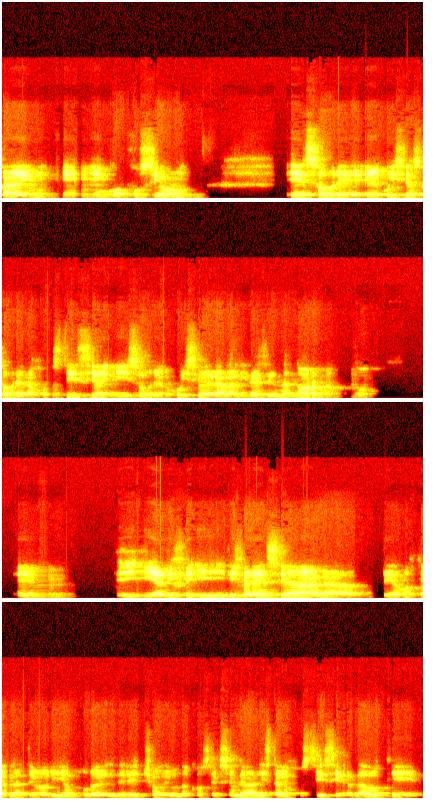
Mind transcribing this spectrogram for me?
caen en, en confusión eh, sobre el juicio sobre la justicia y sobre el juicio de la validez de una norma, ¿no? Em, y, y, diferencia a la, digamos que a la teoría pura del derecho de una concepción legalista de justicia, dado que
